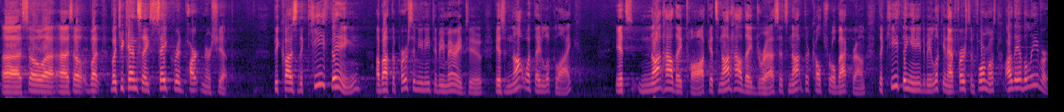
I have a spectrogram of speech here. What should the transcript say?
Uh, so, uh, so but, but you can say sacred partnership. Because the key thing about the person you need to be married to is not what they look like, it's not how they talk. It's not how they dress. It's not their cultural background. The key thing you need to be looking at, first and foremost, are they a believer?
